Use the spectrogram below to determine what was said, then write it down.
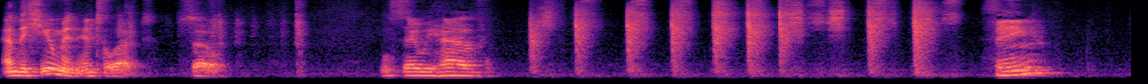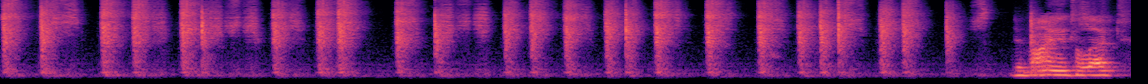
and the human intellect. So we'll say we have thing divine intellect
